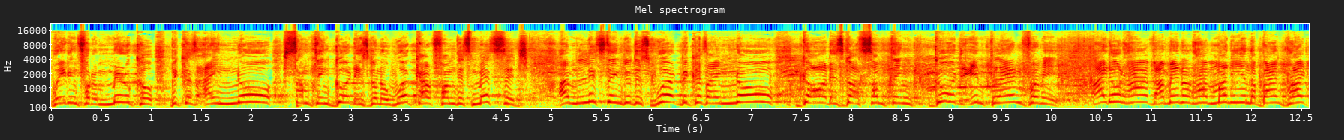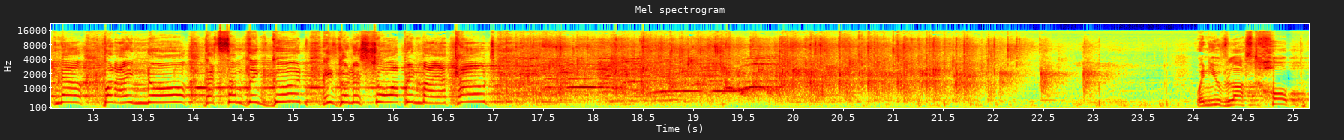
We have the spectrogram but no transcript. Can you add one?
waiting for a miracle because I know something good is going to work out from this message. I'm listening to this word because I know God has got something good in plan for me. I don't have, I may not have money in the bank right now, but I know that something good is going to show up in my account. When you've lost hope,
